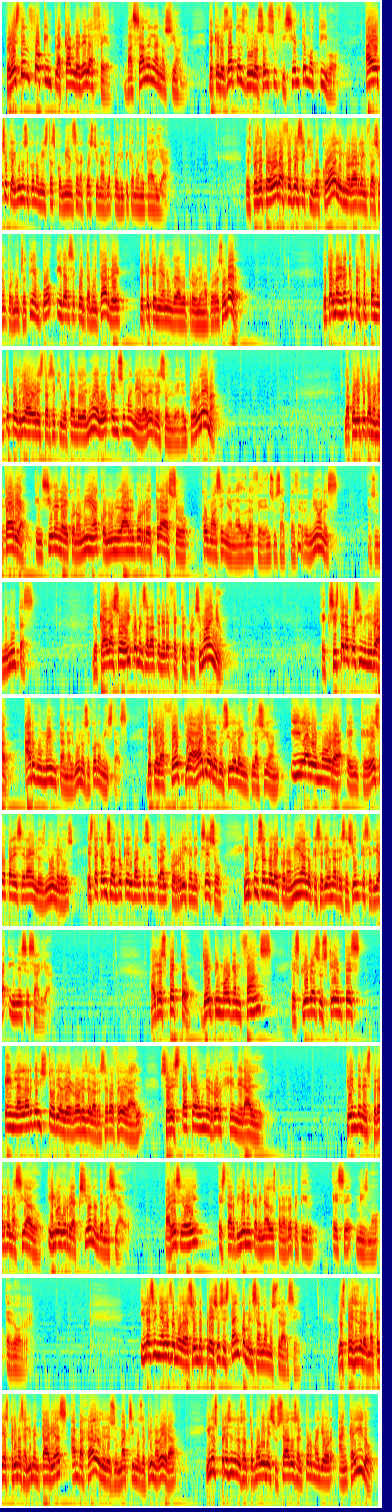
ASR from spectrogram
Pero este enfoque implacable de la Fed, basado en la noción de que los datos duros son suficiente motivo, ha hecho que algunos economistas comiencen a cuestionar la política monetaria. Después de todo, la Fed ya se equivocó al ignorar la inflación por mucho tiempo y darse cuenta muy tarde de que tenían un grave problema por resolver. De tal manera que perfectamente podría ahora estarse equivocando de nuevo en su manera de resolver el problema. La política monetaria incide en la economía con un largo retraso, como ha señalado la Fed en sus actas de reuniones, en sus minutas. Lo que hagas hoy comenzará a tener efecto el próximo año. Existe la posibilidad, argumentan algunos economistas, de que la Fed ya haya reducido la inflación y la demora en que eso aparecerá en los números está causando que el Banco Central corrija en exceso, impulsando a la economía a lo que sería una recesión que sería innecesaria. Al respecto, JP Morgan Funds escribe a sus clientes, en la larga historia de errores de la Reserva Federal, se destaca un error general tienden a esperar demasiado y luego reaccionan demasiado. Parece hoy estar bien encaminados para repetir ese mismo error. Y las señales de moderación de precios están comenzando a mostrarse. Los precios de las materias primas alimentarias han bajado desde sus máximos de primavera y los precios de los automóviles usados al por mayor han caído.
